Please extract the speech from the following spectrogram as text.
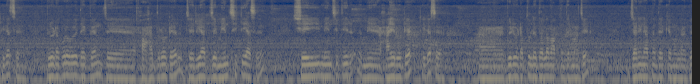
ঠিক আছে? ভিডিওটা পুরোপুরি দেখবেন যে ফাহাদ রোডের যে রিয়াদ যে মেন সিটি আছে, সেই মেন সিটির হাই রোডে ঠিক আছে? ভিডিওটা তুলে ধরলাম আপনাদের মাঝে। জানি না আপনাদের কেমন লাগবে।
